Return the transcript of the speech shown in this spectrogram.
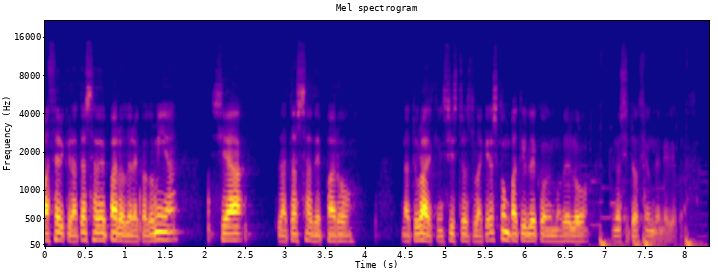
va a hacer que la tasa de paro de la economía sea la tasa de paro natural, que insisto es la que es compatible con el modelo en una situación de medio plazo.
